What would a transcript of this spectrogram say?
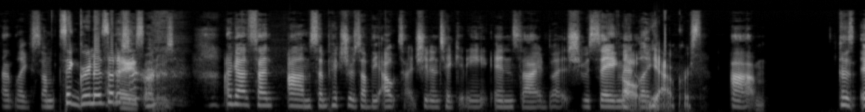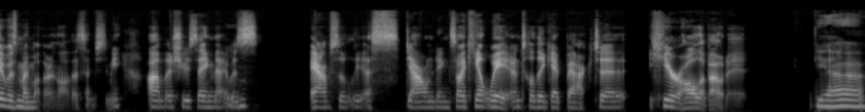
sent like some. Synchronicities. I got sent um some pictures of the outside. She didn't take any inside, but she was saying that oh, like yeah, of course. um because it was my mother-in-law that sent it to me. Um, but she was saying that it Mhm. was absolutely astounding. So I can't wait until they get back to hear all about it. Yeah,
